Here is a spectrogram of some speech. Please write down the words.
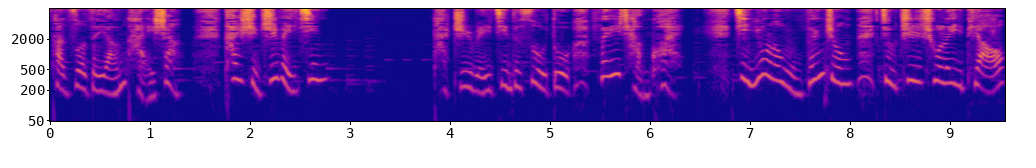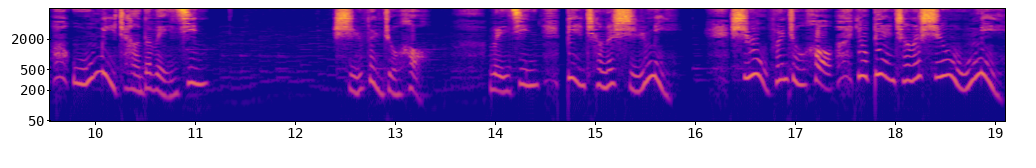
她坐在阳台上开始织围巾。她织围巾的速度非常快，仅用了五分钟就织出了一条五米长的围巾。十分钟后，围巾变成了十米；十五分钟后，又变成了十五米。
